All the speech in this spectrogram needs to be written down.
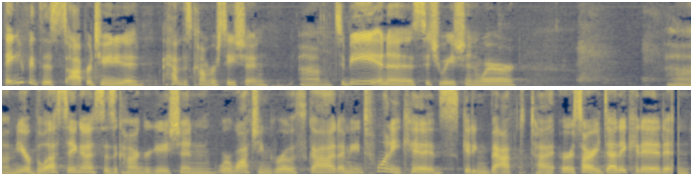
thank you for this opportunity to have this conversation, um, to be in a situation where Um, you're blessing us as a congregation. We're watching growth, God. I mean, 20 kids getting baptized, or sorry, dedicated, and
